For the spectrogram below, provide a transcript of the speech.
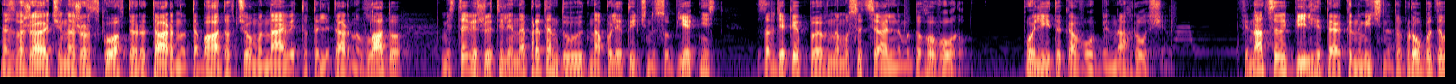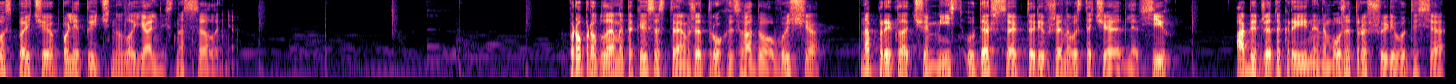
Незважаючи на жорстку авторитарну та багато в чому навіть тоталітарну владу, місцеві жителі не претендують на політичну суб'єктність завдяки певному соціальному договору політика в обмін на гроші. Фінансові пільги та економічний добробут забезпечує політичну лояльність населення. Про проблеми таких систем вже трохи згадував вище, наприклад, що місць у держсекторі вже не вистачає для всіх, а бюджети країни не можуть розширюватися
